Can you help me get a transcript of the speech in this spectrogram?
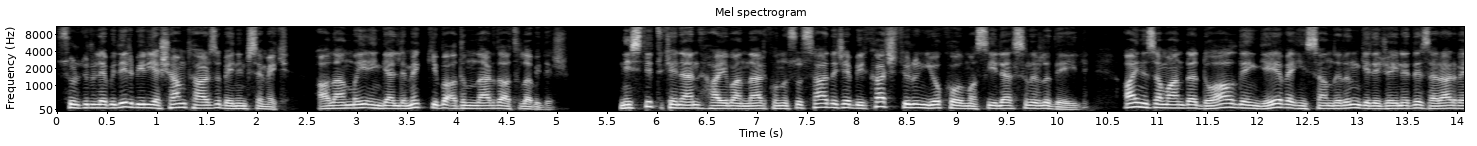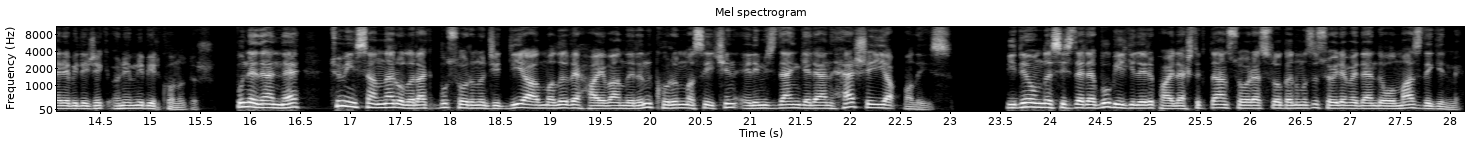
sürdürülebilir bir yaşam tarzı benimsemek, alanmayı engellemek gibi adımlar da atılabilir. Nesli tükenen hayvanlar konusu sadece birkaç türün yok olmasıyla sınırlı değil, aynı zamanda doğal dengeye ve insanların geleceğine de zarar verebilecek önemli bir konudur. Bu nedenle tüm insanlar olarak bu sorunu ciddiye almalı ve hayvanların korunması için elimizden gelen her şeyi yapmalıyız. Videomda sizlere bu bilgileri paylaştıktan sonra sloganımızı söylemeden de olmaz değil mi?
